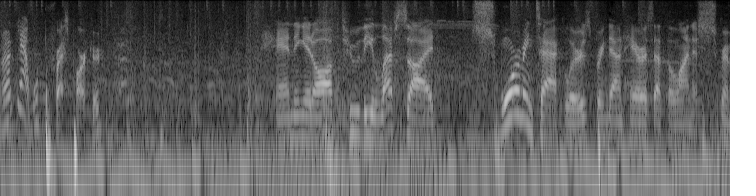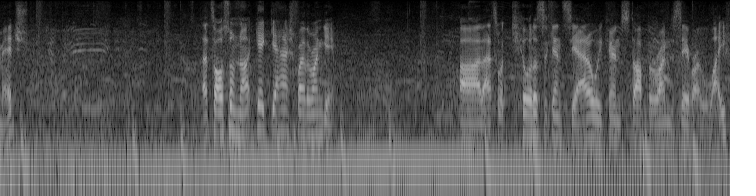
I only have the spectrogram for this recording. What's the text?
Yeah, we'll press Parker. Handing it off to the left side. Swarming tacklers bring down Harris at the line of scrimmage. Let's also not get gashed by the run game. Uh, that's what killed us against Seattle. We couldn't stop the run to save our life.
